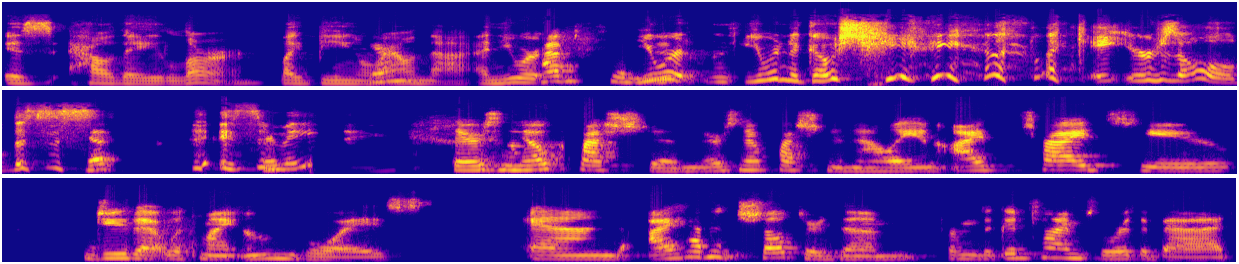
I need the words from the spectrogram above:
is how they learn, like being Yeah. around that. And you were Absolutely. you were you were negotiating like eight years old. This is Yep. it's amazing. There's no question. There's no question, Ali. And I've tried to do that with my own boys. And I haven't sheltered them from the good times or the bad.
